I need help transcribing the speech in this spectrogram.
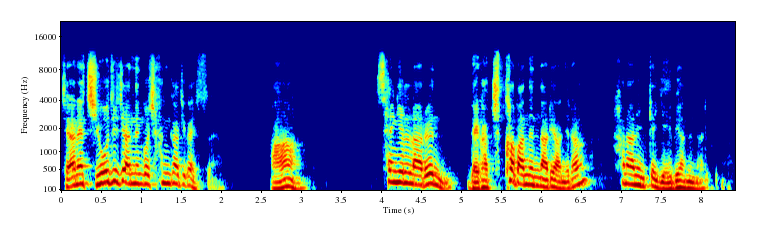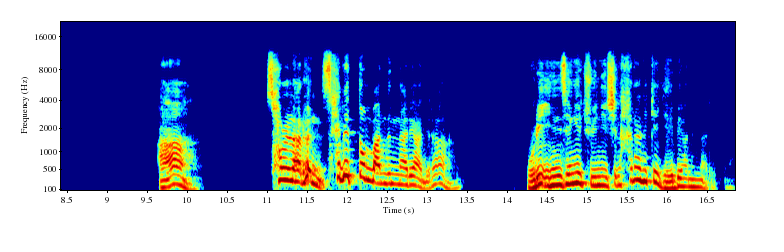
제 안에 지워지지 않는 것이 한 가지가 있어요. 아, 생일날은 내가 축하받는 날이 아니라 하나님께 예배하는 날이구나. 아, 설날은 세뱃돈 받는 날이 아니라 우리 인생의 주인이신 하나님께 예배하는 날이구나.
